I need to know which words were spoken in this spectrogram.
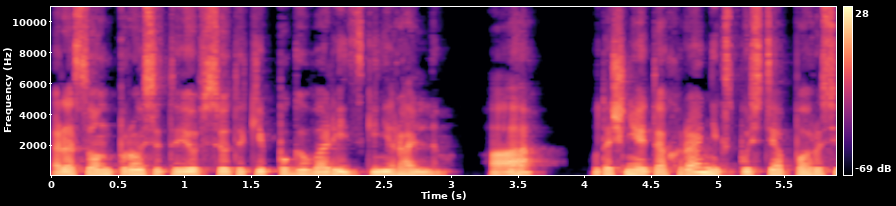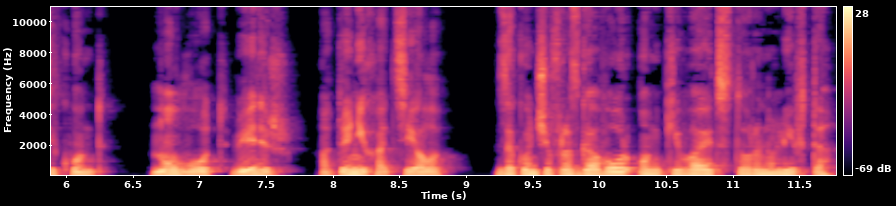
раз он просит ее все-таки поговорить с генеральным. «А?» – уточняет охранник спустя пару секунд. «Ну вот, видишь, а ты не хотела». Закончив разговор, он кивает в сторону лифта.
